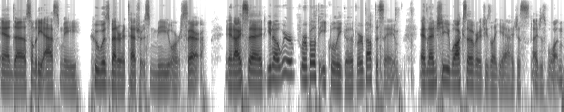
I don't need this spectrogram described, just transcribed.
and uh, somebody asked me who was better at Tetris, me or Sarah, and I said, you know, we're we're both equally good. We're about the same. And then she walks over and she's like, "Yeah, I just I just won."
